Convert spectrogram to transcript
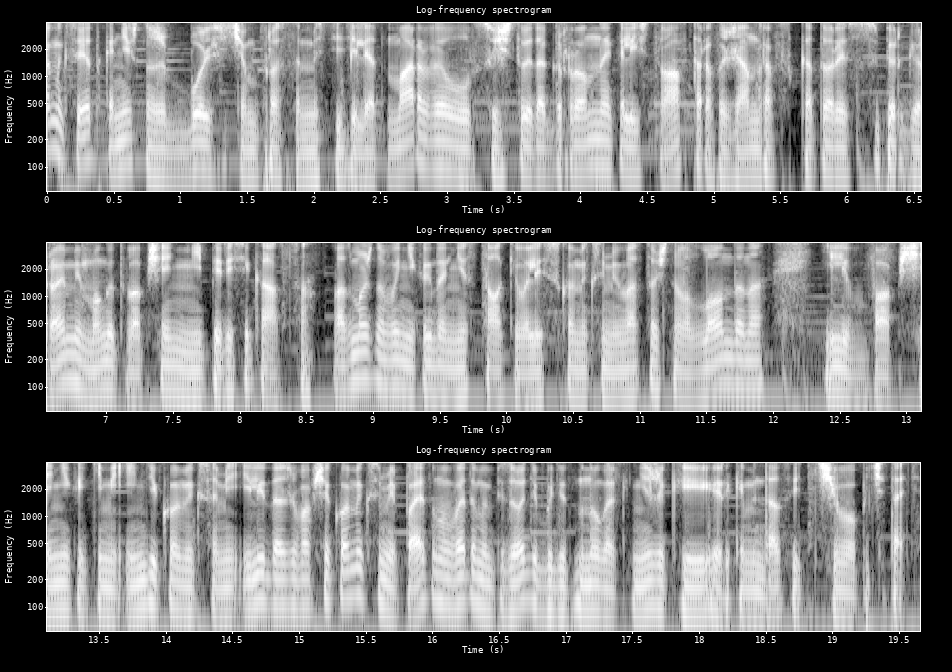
Комиксы это, конечно же, больше, чем просто Мстители от Marvel. Существует огромное количество авторов и жанров, которые с супергероями могут вообще не пересекаться. Возможно, вы никогда не сталкивались с комиксами Восточного Лондона, или вообще никакими инди-комиксами, или даже вообще комиксами, поэтому в этом эпизоде будет много книжек и рекомендаций, чего почитать.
